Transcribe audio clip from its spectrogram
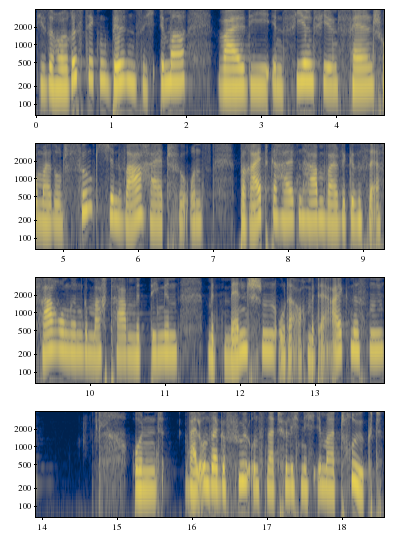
Diese Heuristiken bilden sich immer, weil die in vielen, vielen Fällen schon mal so ein Fünkchen Wahrheit für uns bereitgehalten haben, weil wir gewisse Erfahrungen gemacht haben mit Dingen, mit Menschen oder auch mit Ereignissen. Und weil unser Gefühl uns natürlich nicht immer trügt.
